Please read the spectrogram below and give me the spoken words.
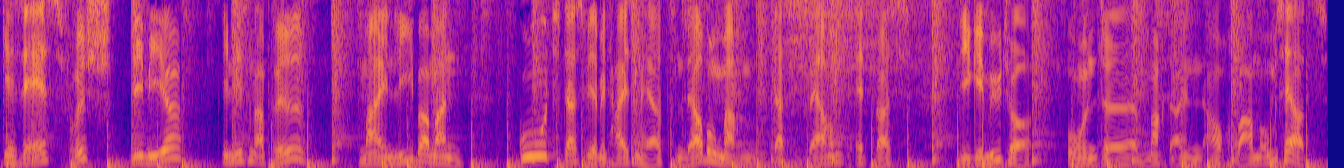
gesäßfrisch wie mir in diesem April? Mein lieber Mann, gut, dass wir mit heißem Herzen Werbung machen. Das wärmt etwas die Gemüter und äh, macht einen auch warm ums Herz.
